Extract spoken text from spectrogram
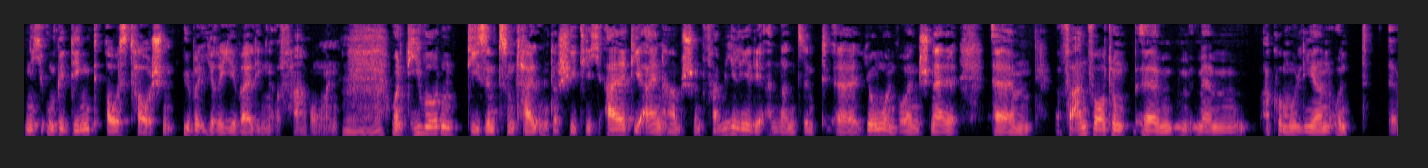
nicht unbedingt austauschen über ihre jeweiligen Erfahrungen. Mhm. Und die wurden, die sind zum Teil unterschiedlich alt, die einen haben schon Familie, die anderen sind äh, jung und wollen schnell ähm, Verantwortung ähm, ähm, akkumulieren und äh,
